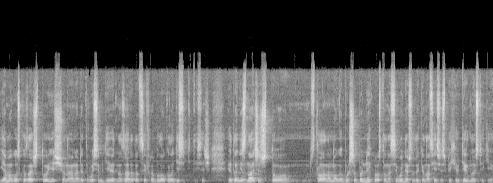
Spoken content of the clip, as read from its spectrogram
Я могу сказать, что еще, наверное, лет 8-9 назад эта цифра была около 10 тысяч. Это не значит, что стало намного больше больных, просто на сегодня все-таки у нас есть успехи в диагностике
